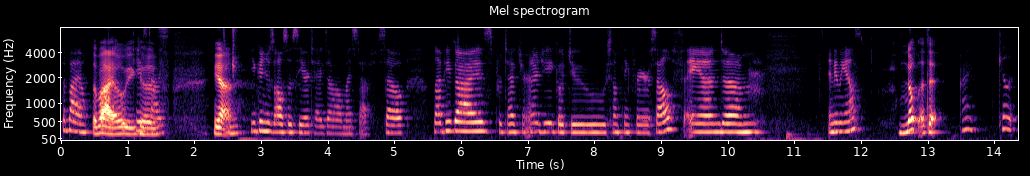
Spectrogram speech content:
the bio. The bio because, yeah. You can just also see or tagged on all my stuff. So. Love you guys. Protect your energy. Go do something for yourself. And um, Anything else? Nope, that's it. All right, kill it.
